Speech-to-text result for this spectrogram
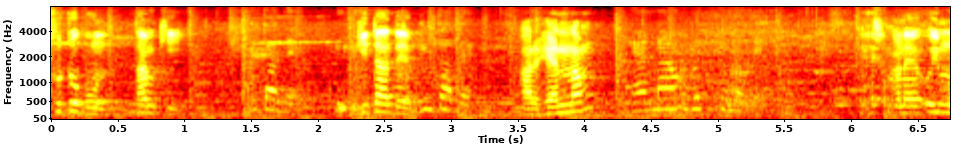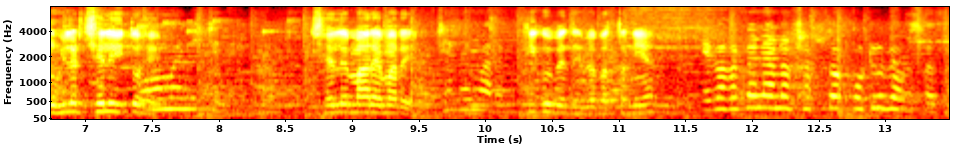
ছোট বোন নাম কি? গীতা দেব গীতা আর হের নাম? মানে ওই মহিলার ছেলেই তো হে? ছেলে। মারে মারে? ছেলে মারে কি করবেন এই ব্যাপারটা নিয়ে? এই ব্যাপারটা নিয়ে আমার শক্ত কঠোর ব্যবস্থা আছে।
